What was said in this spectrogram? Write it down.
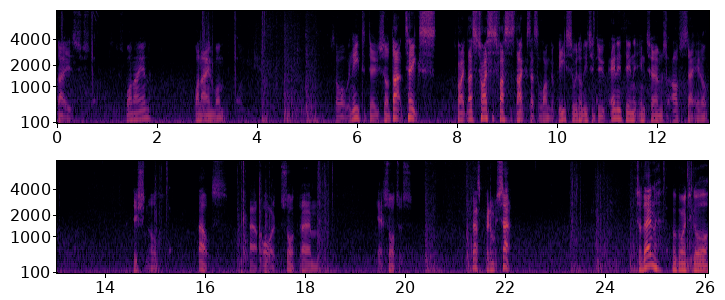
That is just, just one iron? One iron, one, one gear. So what we need to do, so that takes, twice, that's twice as fast as that because that's a longer piece, so we don't need to do anything in terms of setting up additional belts uh, or sort um yeah sorters that's pretty much set. So then we're going to go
